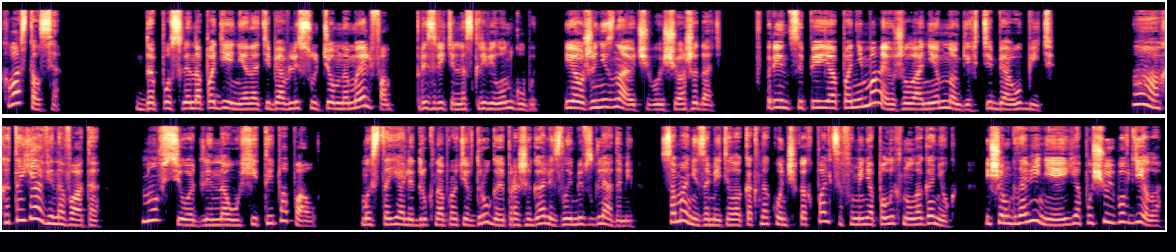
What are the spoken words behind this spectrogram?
Хвастался?» «Да после нападения на тебя в лесу темным эльфом», презрительно скривил он губы, «я уже не знаю, чего еще ожидать. В принципе, я понимаю желание многих тебя убить». «Ах, это я виновата. Ну все, длинноухий, ты попал». Мы стояли друг напротив друга и прожигали злыми взглядами. Сама не заметила, как на кончиках пальцев у меня полыхнул огонек. Еще мгновение, и я пущу его в дело.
